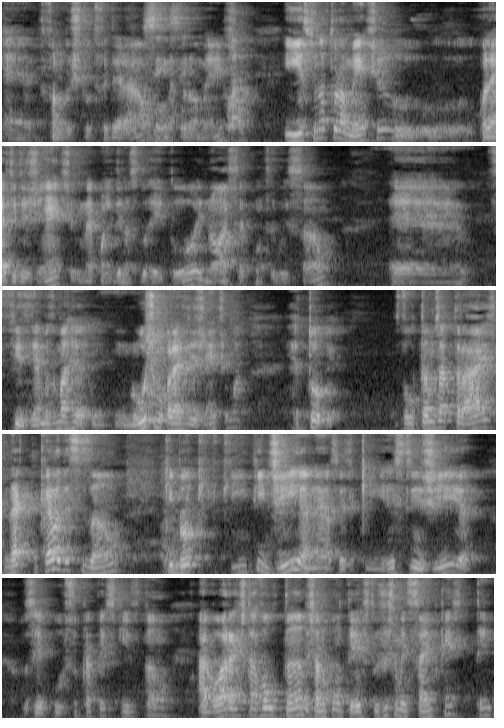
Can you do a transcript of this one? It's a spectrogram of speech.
é, falando do Instituto Federal, sim, naturalmente. Sim, claro e isso, naturalmente, o, o colégio dirigente, né, com a liderança do reitor e nossa contribuição, é, fizemos uma. No último colégio dirigente, uma. Voltamos atrás, né, com aquela decisão que, bloque, que impedia, né, ou seja, que restringia os recursos para pesquisa. Então, agora a gente está voltando, está no contexto justamente saindo, porque a gente tem,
